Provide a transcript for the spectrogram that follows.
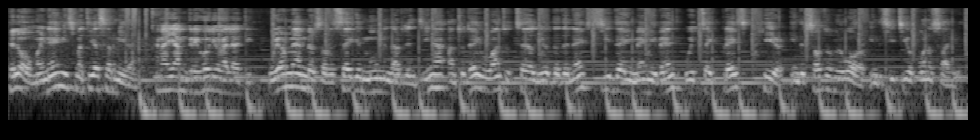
Hello, my name is Matias Armida. And I am Gregorio Galati. We are members of the Zeitgeist Movement Argentina and today we want to tell you that the next Z-Day main event will take place here in the south of the world in the city of Buenos Aires.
